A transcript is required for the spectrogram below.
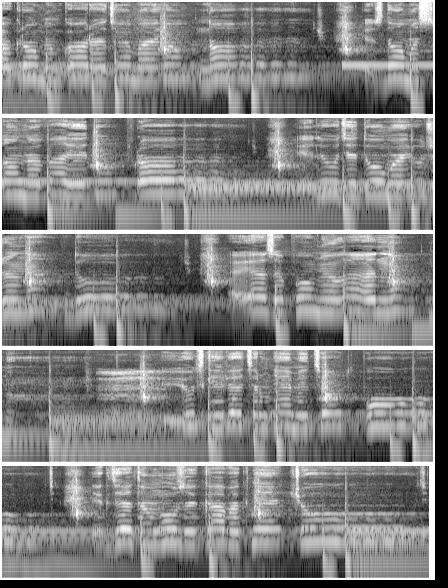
В огромном городе моем ночь Из дома сонного иду прочь И люди думают, жена, дочь А запомнила одно Июльский ветер мне метет путь И где-то музыка в окне чуть.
